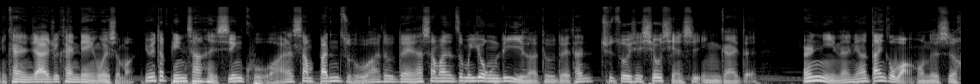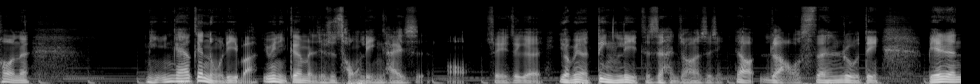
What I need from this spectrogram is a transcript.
你看人家去看电影，为什么？因为他平常很辛苦啊，他上班族啊，对不对？他上班的这么用力了，对不对？他去做一些休闲是应该的。而你呢？你要当一个网红的时候呢，你应该要更努力吧？因为你根本就是从零开始哦。所以这个有没有定力，这是很重要的事情。要老僧入定，别人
